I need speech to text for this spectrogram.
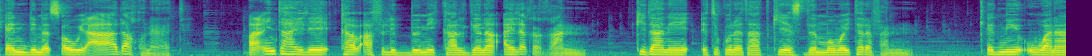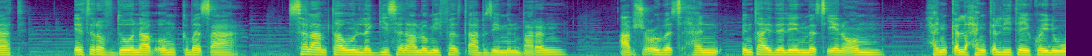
ቀንዲ መጸዊዓ ኣዳ ኾነት። ኣዒንተ ሃይሌ ካብ ኣፍ ልቢ ሚካል ገና ኣይለቐቓን። ኪዳኔ እቲ ኩነታት ኬስ ደመሞ ይተረፈን ቅድሚኡ እዋናት እቲ ረፍዶ ናብኦም ክመጻ ሰላምታውን ለጊሰናሎም ይፈልጣ ብዘይምንባረን ኣብ ሽዑ በጽሐን እንታይ ደልየን መጺአንኦም ሕንቅል ሕንቅሊተይ ኮይንዎ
